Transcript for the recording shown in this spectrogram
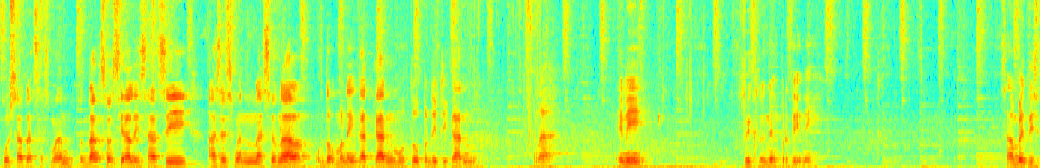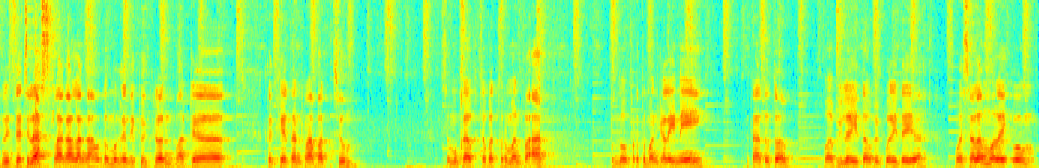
pusat asesmen tentang sosialisasi asesmen nasional untuk meningkatkan mutu pendidikan. Nah ini backgroundnya seperti ini sampai di sini sudah jelas langkah-langkah untuk mengganti background pada kegiatan rapat zoom. Semoga dapat bermanfaat untuk pertemuan kali ini. Kita tutup. Wabillahi taufiq walhidayah. Wassalamualaikum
